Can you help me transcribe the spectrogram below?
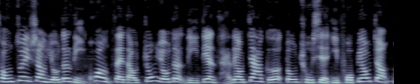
从最上游的锂矿，再到中游的锂电材料价格，都出现一波飙涨。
